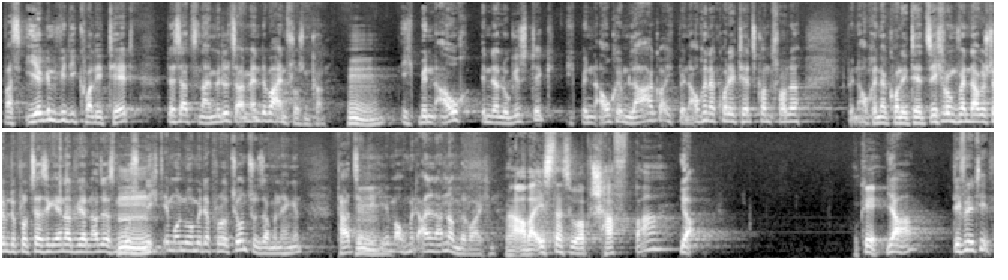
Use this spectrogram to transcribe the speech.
was irgendwie die Qualität des Arzneimittels am Ende beeinflussen kann. Mhm. Ich bin auch in der Logistik, ich bin auch im Lager, ich bin auch in der Qualitätskontrolle, ich bin auch in der Qualitätssicherung, wenn da bestimmte Prozesse geändert werden. Also es mhm. muss nicht immer nur mit der Produktion zusammenhängen, tatsächlich mhm. eben auch mit allen anderen Bereichen. Ja, aber ist das überhaupt schaffbar? Ja. Okay. Ja, definitiv.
